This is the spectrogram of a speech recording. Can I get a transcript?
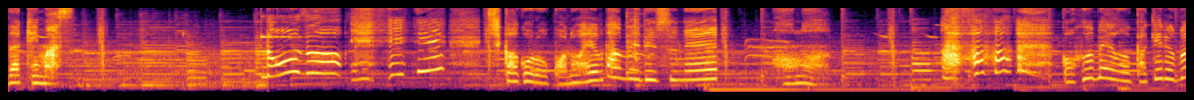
ただきます。どうぞ。えへへ近頃この辺ダメですね。ふむ。ご不便をかける分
